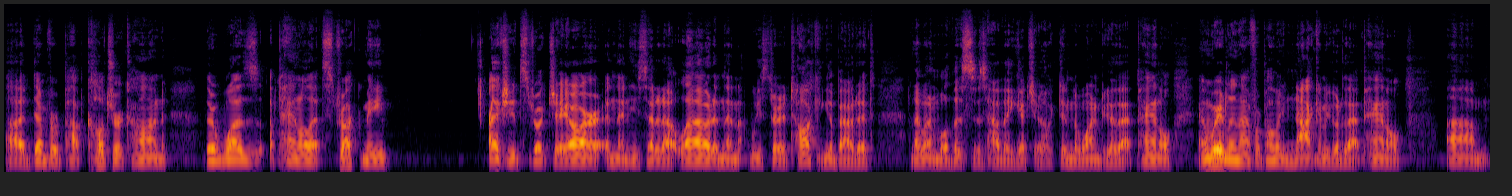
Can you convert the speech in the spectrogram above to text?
uh, Denver Pop Culture Con, there was a panel that struck me. Actually, it struck JR, and then he said it out loud, and then we started talking about it. And I went, Well, this is how they get you hooked into wanting to go to that panel. And weirdly enough, we're probably not going to go to that panel. Um,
